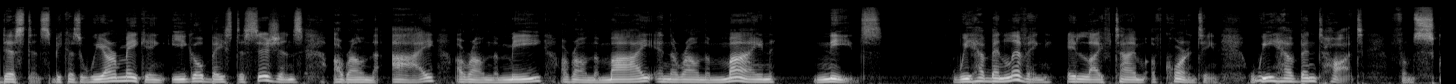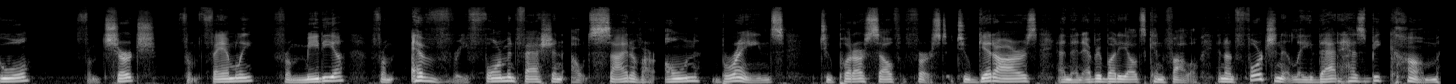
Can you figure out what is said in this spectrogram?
distance because we are making ego based decisions around the I, around the me, around the my, and around the mine needs we have been living a lifetime of quarantine. We have been taught from school, from church, from family, from media, from every form and fashion outside of our own brains to put ourselves first, to get ours, and then everybody else can follow. And unfortunately, that has become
